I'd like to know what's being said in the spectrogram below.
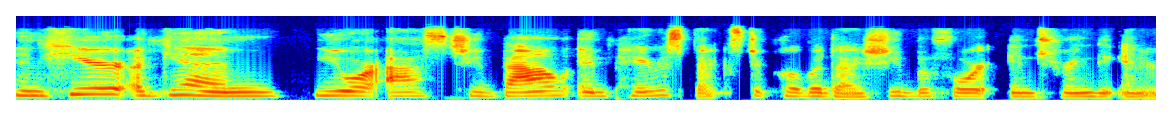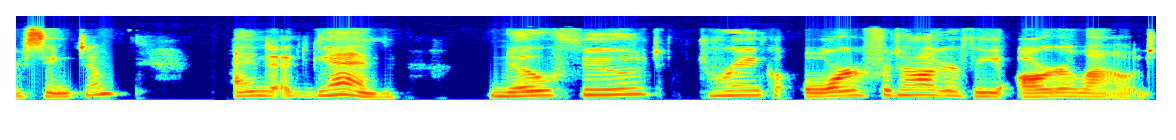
And here again, you are asked to bow and pay respects to Kobo Daishi before entering the inner sanctum. And again, no food, drink, or photography are allowed.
